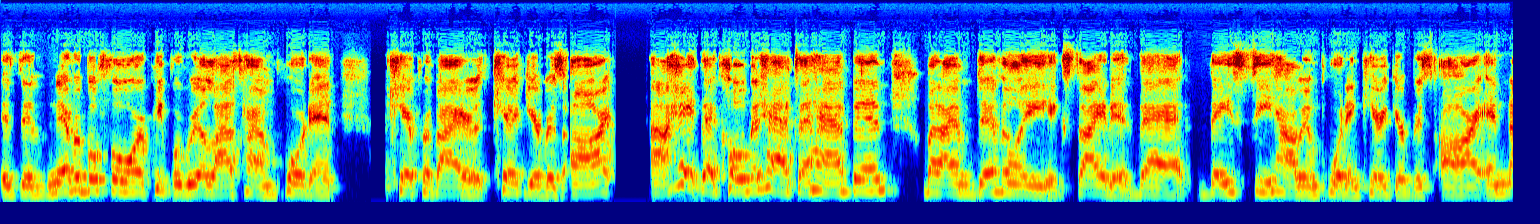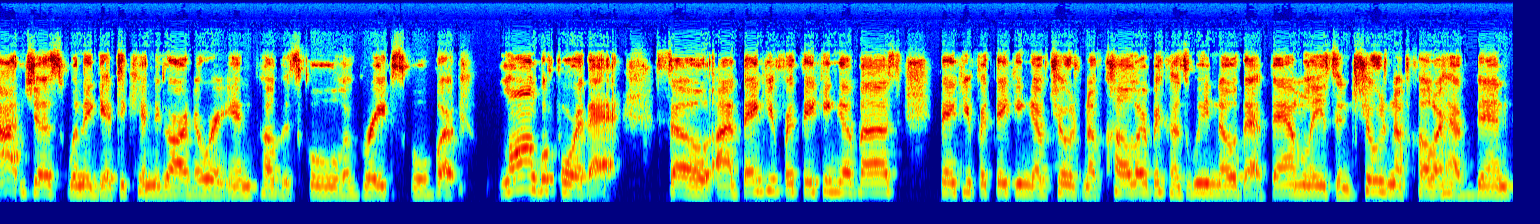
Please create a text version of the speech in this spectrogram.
is if never before people realize how important care providers, caregivers are I hate that COVID had to happen, but I'm definitely excited that they see how important caregivers are, and not just when they get to kindergarten or in public school or grade school, but long before that. So uh, thank you for thinking of us. Thank you for thinking of children of color because we know that families and children of color have been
